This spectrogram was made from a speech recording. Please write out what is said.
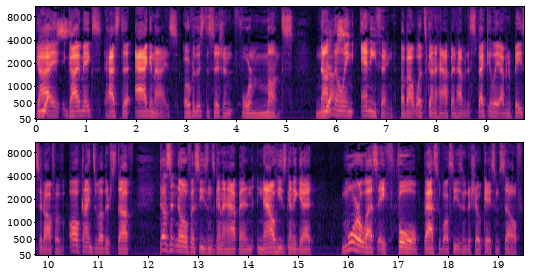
Guy yes. guy makes has to agonize over this decision for months, not yes. knowing anything about what's going to happen, having to speculate, having to base it off of all kinds of other stuff. Doesn't know if a season's going to happen. Now he's going to get more or less a full basketball season to showcase himself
